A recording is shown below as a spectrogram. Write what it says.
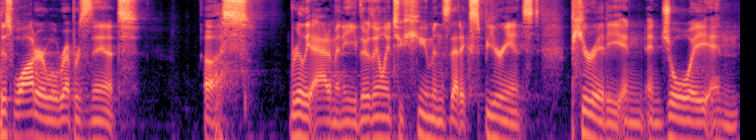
This water will represent us really Adam and Eve. They're the only two humans that experienced purity and, and joy and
